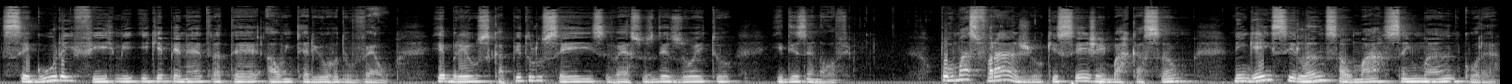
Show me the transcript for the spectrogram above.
segura e firme e que penetra até ao interior do véu. Hebreus capítulo 6, versos 18 e 19. Por mais frágil que seja a embarcação, ninguém se lança ao mar sem uma âncora.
